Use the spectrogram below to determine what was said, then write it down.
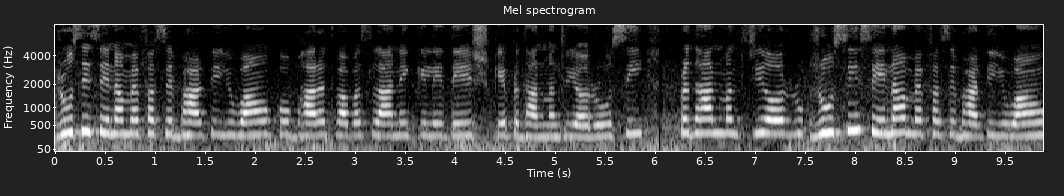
रूसी सेना में फंसे भारतीय युवाओं को भारत वापस लाने के लिए देश के प्रधानमंत्री और रूसी प्रधानमंत्री और रूसी सेना में फंसे भारतीय युवाओं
